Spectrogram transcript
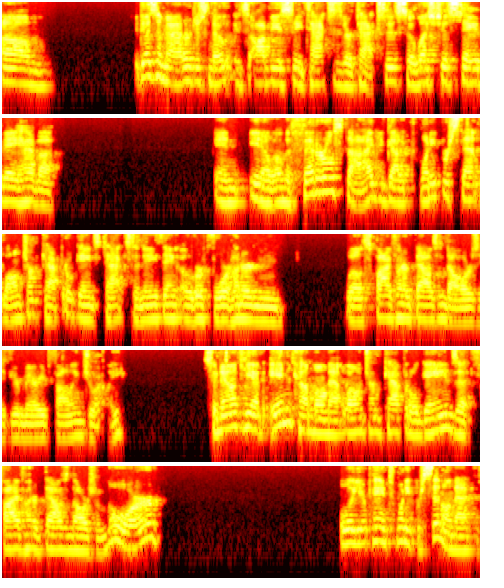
um, it doesn't matter. Just note it's obviously taxes are taxes. So let's just say they have a and you know, on the federal side, you've got a 20% long-term capital gains tax and anything over 400 and well, it's $500,000 if you're married filing jointly. So now if you have income on that long-term capital gains at $500,000 or more, well, you're paying 20% on that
